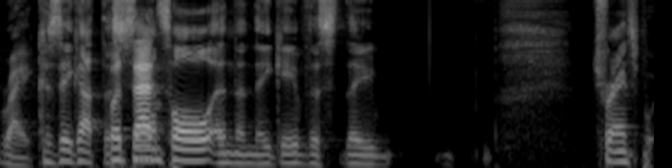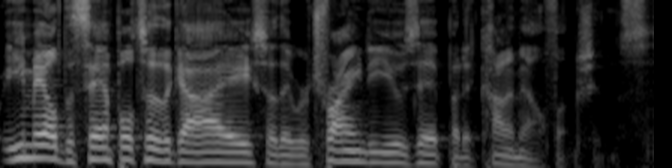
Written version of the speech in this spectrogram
Right, because they got the But sample and then they gave this they transport emailed the sample to the guy, so they were trying to use it, but it kind of malfunctions.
